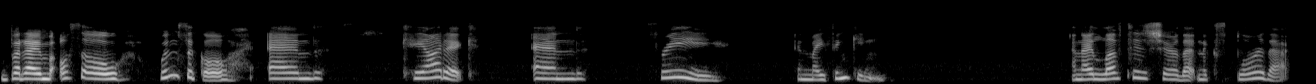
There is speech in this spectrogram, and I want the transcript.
But I'm also whimsical and chaotic and free in my thinking. And I love to share that and explore that.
